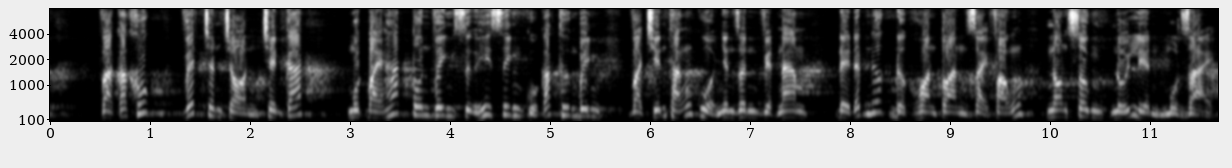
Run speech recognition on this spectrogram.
và ca khúc Vết chân tròn trên cát, một bài hát tôn vinh sự hy sinh của các thương binh và chiến thắng của nhân dân Việt Nam để đất nước được hoàn toàn giải phóng, non sông nối liền một giải.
